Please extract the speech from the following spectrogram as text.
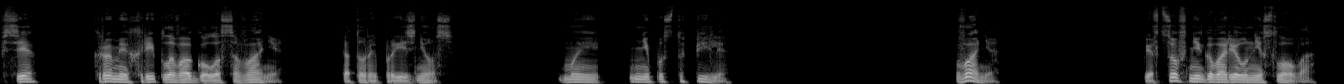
Все, кроме хриплого голоса Вани, который произнес «Мы не поступили». Ваня. Певцов не говорил ни слова.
